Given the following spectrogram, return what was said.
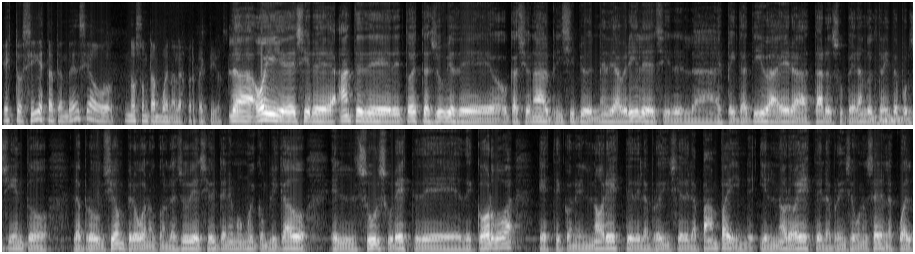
¿Esto sigue esta tendencia o no son tan buenas las perspectivas? hoy, es decir, eh, antes de, todas estas lluvias de, ocasionadas al principio del mes de abril, es decir, la expectativa era estar superando el 30% la producción, pero bueno, con las lluvias y hoy tenemos muy complicado el sur-sureste de, Córdoba, este, con el noreste de la provincia de La Pampa y, el noroeste de la provincia de Buenos Aires, en la cual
